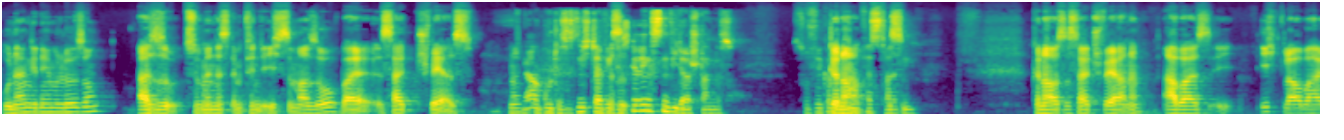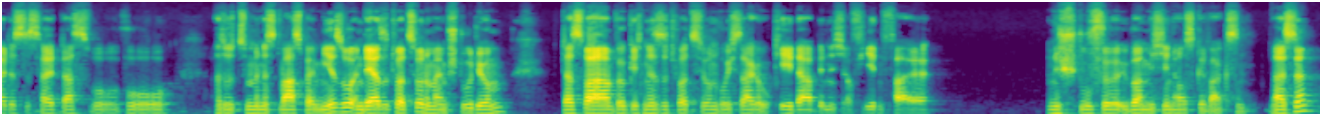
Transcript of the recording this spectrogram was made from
unangenehme Lösung. Also zumindest empfinde ich es immer so, weil es halt schwer ist. Ne? Ja, gut, es ist nicht der Weg des geringsten Widerstandes. So viel kann genau, man festhalten. Genau, es ist halt schwer, ne? Aber es, ich glaube halt, es ist halt das, wo, wo, also zumindest war es bei mir so, in der Situation in meinem Studium, das war wirklich eine Situation, wo ich sage, okay, da bin ich auf jeden Fall eine Stufe über mich hinausgewachsen. Weißt du?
